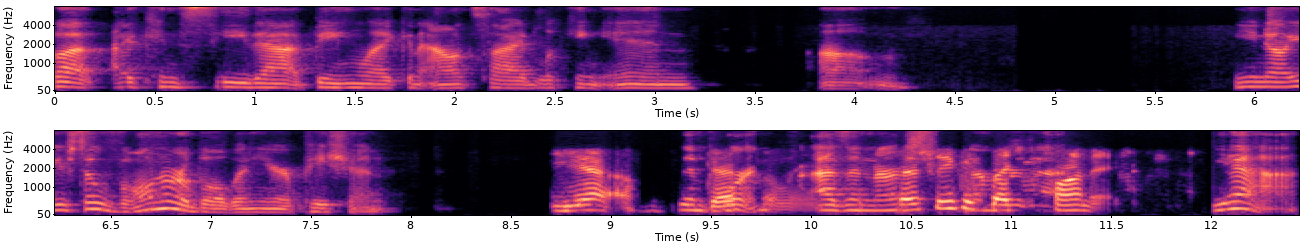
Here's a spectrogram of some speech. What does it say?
but I can see that being like an outside looking in. Um, you know, you're so vulnerable when you're a patient. Yeah, It's important Definitely. as a nurse. especially if it's like that- chronic. Yeah.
